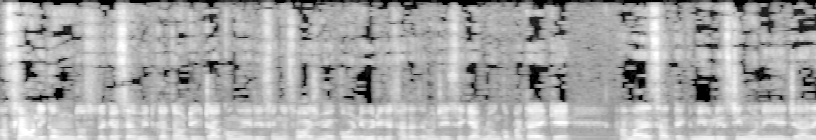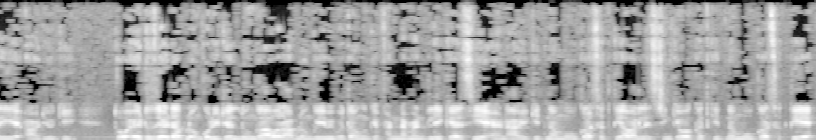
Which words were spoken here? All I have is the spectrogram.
अस्सलाम वालेकुम दोस्तों, कैसे उम्मीद करता हूँ ठीक ठाक होंगे हरी सिंह सो मैं एक और नई वीडियो के साथ हाजिर हूँ जैसे कि आप लोगों को पता है कि हमारे साथ एक न्यू लिस्टिंग होनी जा रही है ऑडियो की। तो ए टू जेड आप लोगों को डिटेल दूँगा और आप लोगों को ये भी बताऊँगा कि फंडामेंटली कैसी है एंड आगे कितना मूव कर सकती है और लिस्टिंग के वक्त कितना मूव कर सकती है।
